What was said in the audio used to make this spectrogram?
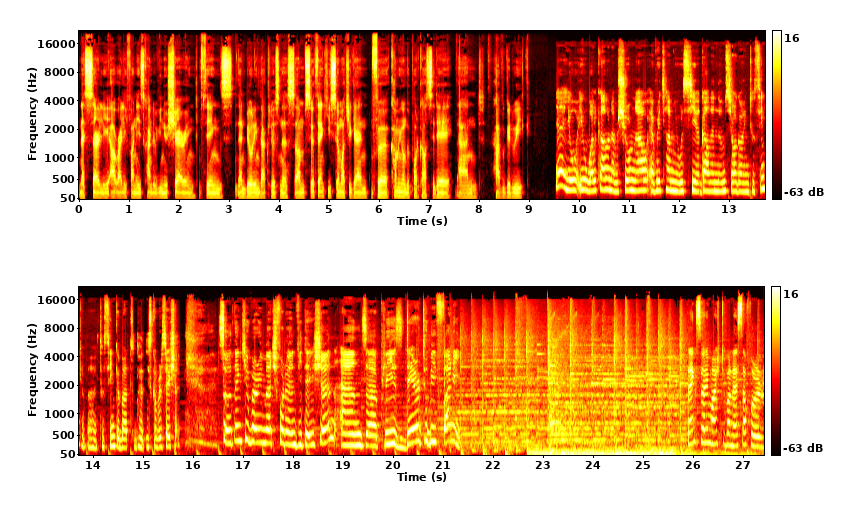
necessarily outrightly funny is kind of you know sharing things and building that closeness. Um so thank you so much again for coming on the podcast today and have a good week. Yeah you're, you're welcome. And i'm sure now every time you will see a garden gnomes you're going to think about to think about the, this conversation. So thank you very much for the invitation and uh, please dare to be funny. Thanks very much to Vanessa for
